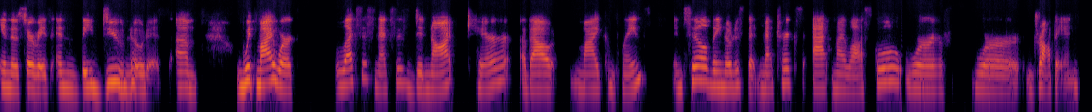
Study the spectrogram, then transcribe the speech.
in those surveys and they do notice. Um, with my work, LexisNexis did not care about my complaints until they noticed that metrics at my law school were were dropping.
